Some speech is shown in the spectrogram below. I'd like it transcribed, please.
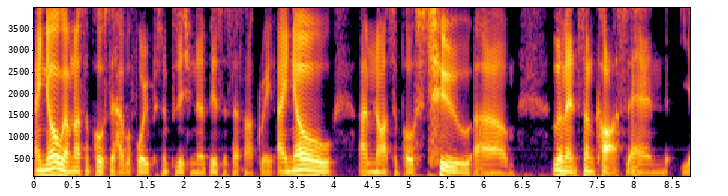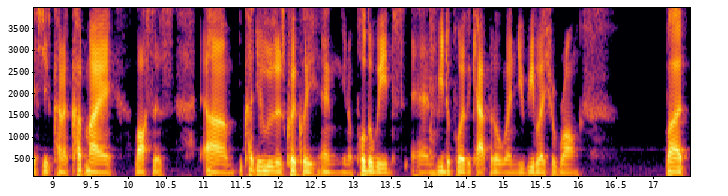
I know I'm not supposed to have a 40% position in a business that's not great. I know I'm not supposed to um, limit some costs and you should kind of cut my losses, um, cut your losers quickly and you know pull the weeds and redeploy the capital when you realize you're wrong. But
